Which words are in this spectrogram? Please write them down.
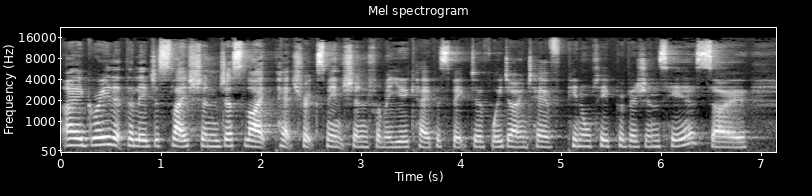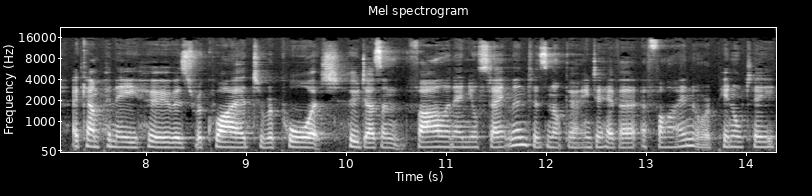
I agree that the legislation, just like Patrick's mentioned from a UK perspective, we don't have penalty provisions here. So a company who is required to report who doesn't file an annual statement is not going to have a, a fine or a penalty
